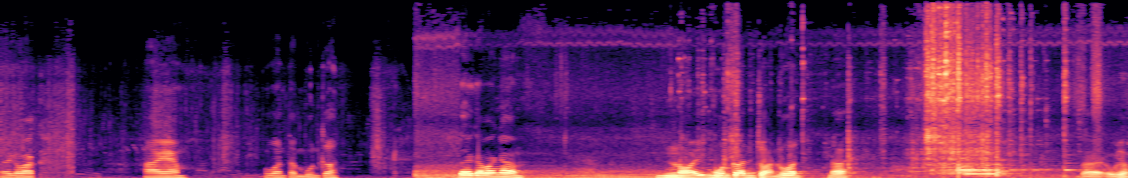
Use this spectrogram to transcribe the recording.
Đây các bác. Hai em Luôn tầm 4 cân. Đây các bác nhá. Nói 4 cân chuẩn luôn. Đây. Đây ui rồi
